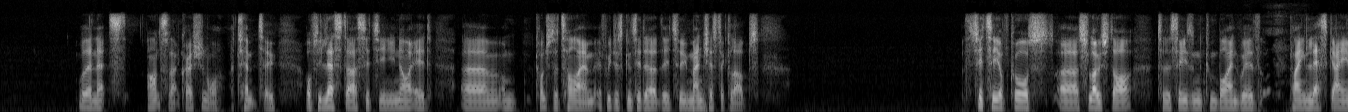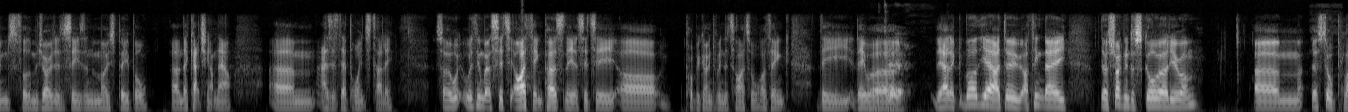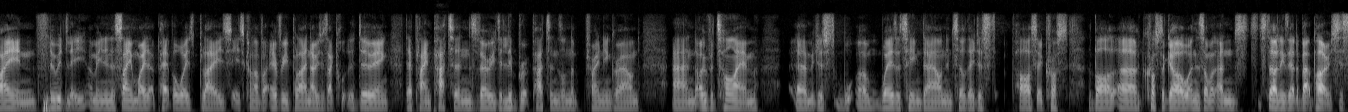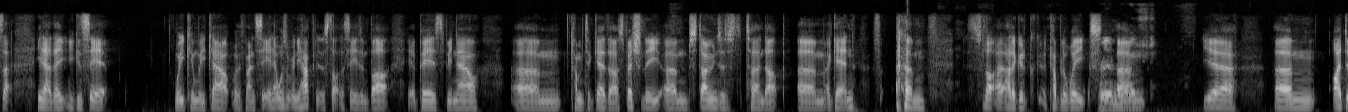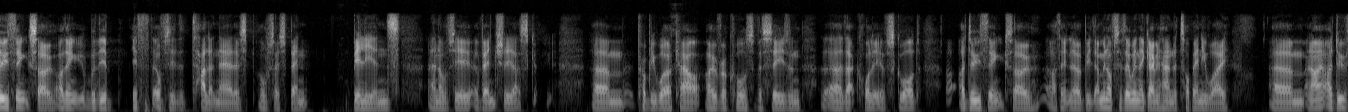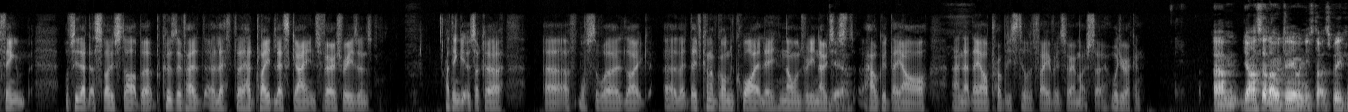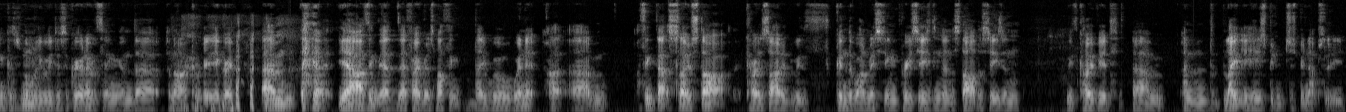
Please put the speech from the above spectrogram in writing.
Well, then let's answer that question or attempt to. Obviously, Leicester, City, and United. Um, I'm conscious of time. If we just consider the two Manchester clubs, City, of course, uh, slow start to the season combined with playing less games for the majority of the season than most people. Um, they're catching up now, um, as is their points tally. So we think about City. I think personally, that City are probably going to win the title. I think the they were oh they had a, well, yeah, I do. I think they they were struggling to score earlier on. Um, they're still playing fluidly. I mean, in the same way that Pep always plays, it's kind of like every player knows exactly what they're doing. They're playing patterns, very deliberate patterns on the training ground, and over time, um, it just um, wears a team down until they just pass it across the bar, uh, across the goal, and then someone and Sterling's at the back post. It's that you know they, you can see it week in week out with Man City, and it wasn't really happening at the start of the season, but it appears to be now um, coming together. Especially um, Stones has turned up um, again. Um, had a good a couple of weeks. Um, yeah, um, I do think so. I think with the if obviously the talent there, they've also spent billions, and obviously eventually that's um, probably work out over a course of a season uh, that quality of squad. I do think so. I think there would be. I mean, obviously if they win their game in hand, the top anyway. Um, and I, I, do think obviously they had that slow start, but because they've had less, they had played less games for various reasons. I think it was like a uh, what's the word like uh, they've kind of gone quietly. And no one's really noticed yeah. how good they are, and that they are probably still the favourites very much so. What do you reckon? Um, yeah, I said I would do when you started speaking because normally we disagree on everything, and uh, and I completely agree. um, yeah, I think they're they're favourites, and I think they will win it. I, um, I think that slow start coincided with Gundogan missing pre-season and the start of the season with COVID, um, and lately he's been just been absolutely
